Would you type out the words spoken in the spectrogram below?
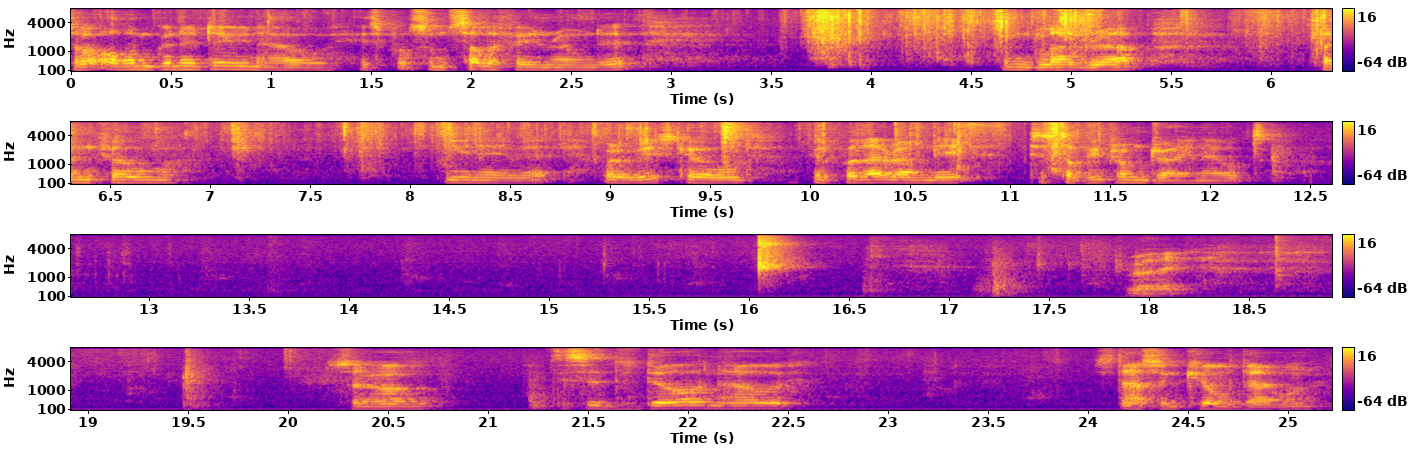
So all I'm going to do now is put some cellophane around it, some glad wrap, cling film, you name it, whatever it's called. I'm going to put that around it to stop it from drying out. Right, so this is the dough now, it's nice and cooled down.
